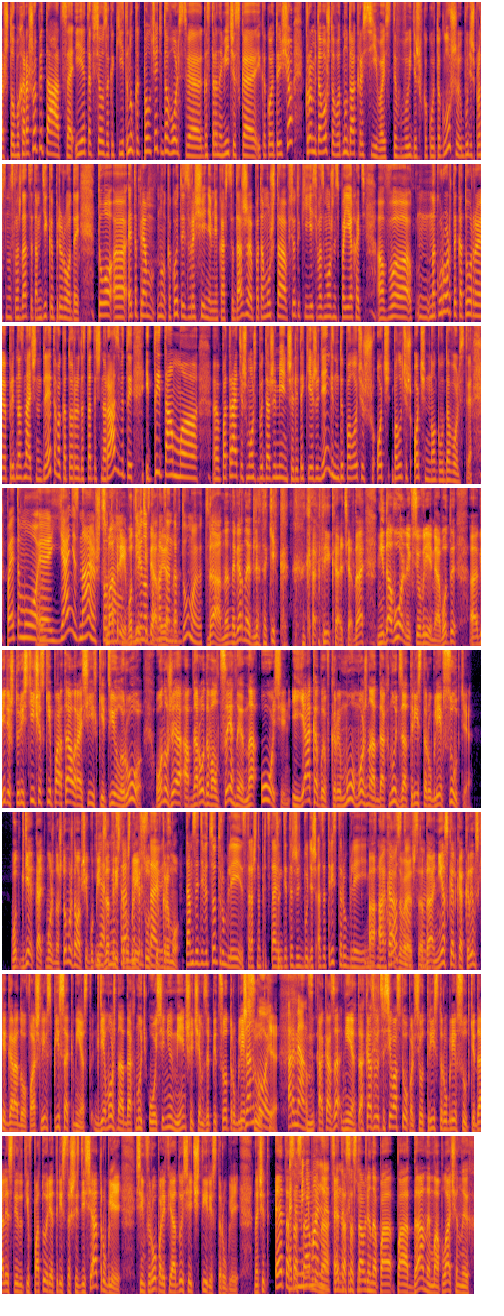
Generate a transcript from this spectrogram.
чтобы хорошо питаться и это все за какие-то, ну как получать удовольствие гастрономическое и какое-то еще, кроме того того, что вот, ну да, красиво, если ты выйдешь в какую-то глушь и будешь просто наслаждаться там дикой природой, то э, это прям, ну, какое-то извращение, мне кажется, даже, потому что все-таки есть возможность поехать э, в, на курорты, которые предназначены для этого, которые достаточно развиты, и ты там э, э потратишь, может быть, даже меньше или такие же деньги, но ты получишь очень, получишь очень много удовольствия. Поэтому э, я не знаю, что Смотри, там вот для 90% тебя, наверное. думают. Да, наверное, для таких, как ты, Катя, да, недовольных все время. Вот а, видишь, туристический портал российский Твил.ру, он уже обнародовал цены на осень. И якобы в Крыму можно отдохнуть за 300 рублей в сутки. Вот где, Кать, можно, что можно вообще купить Я, за 300 рублей в сутки в Крыму? Там за 900 рублей страшно представить, где ты жить будешь, а за 300 рублей, не а, знаю, Оказывается, хостел, да, несколько крымских городов вошли в список мест, где можно отдохнуть осенью меньше, чем за 500 рублей Жанкой, в сутки. Армянск. Оказа... Нет, оказывается, Севастополь, всего 300 рублей в сутки. Далее следует Евпатория 360 рублей, Симферополь и Феодосия 400 рублей. Значит, это, это составлено, это составлено по, по данным оплаченных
